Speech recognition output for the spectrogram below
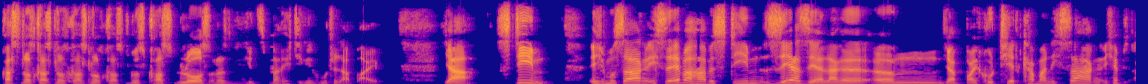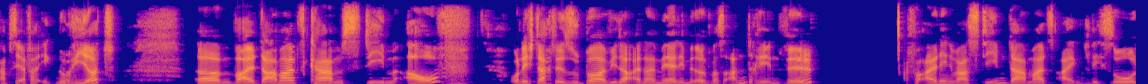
kostenlos, kostenlos, kostenlos, kostenlos, kostenlos. Und da gibt's mal richtige gute dabei. Ja, Steam. Ich muss sagen, ich selber habe Steam sehr, sehr lange ähm, ja, boykottiert, kann man nicht sagen. Ich habe hab sie einfach ignoriert, ähm, weil damals kam Steam auf und ich dachte, super, wieder einer mehr, die mir irgendwas andrehen will. Vor allen Dingen war Steam damals eigentlich so,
